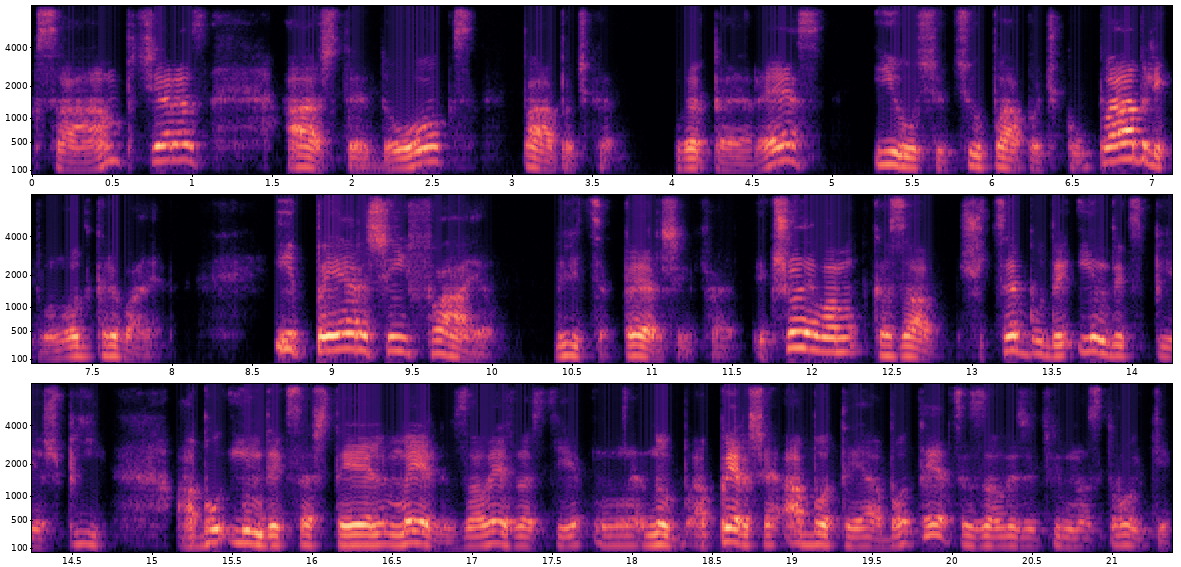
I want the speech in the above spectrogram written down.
XAMPP через HTDocs, папочка VPRS, і ось цю папочку Public воно відкриває. І перший файл. Дивіться, перший файл. Якщо я вам казав, що це буде індекс PHP або індекс HTML, в залежності, ну, а перше або T, або T, це залежить від настройки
